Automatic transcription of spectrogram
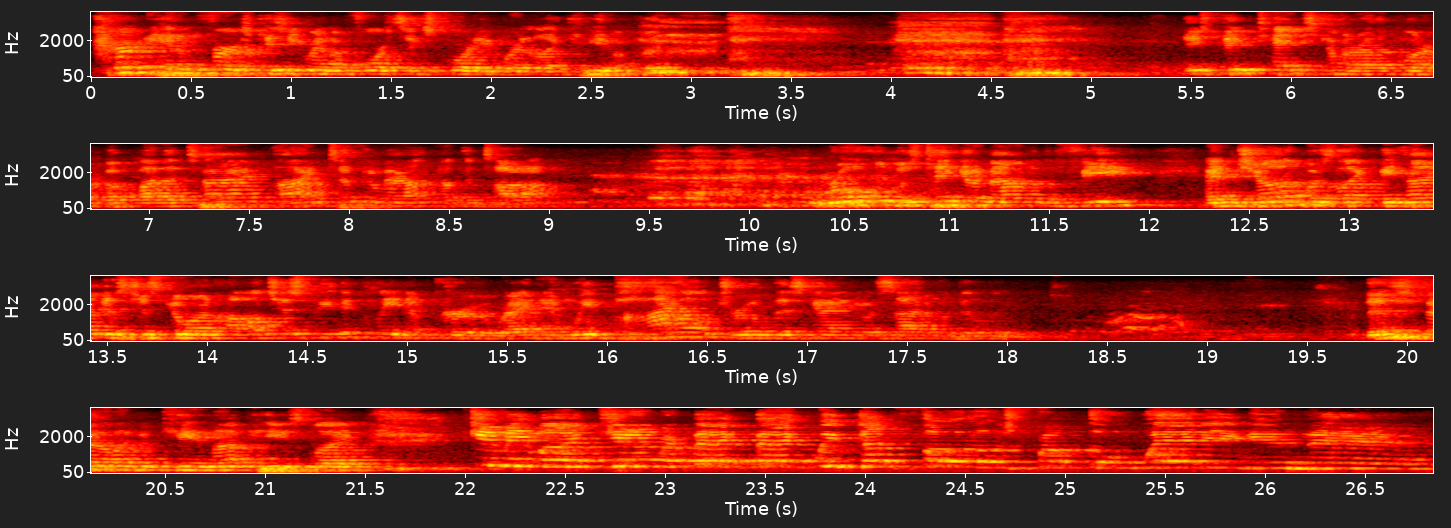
Kurt hit him first because he ran a 4.640. We're like, you know, these big tanks coming around the corner. But by the time I took him out at the top, Roland was taking him out of the feet, and John was like behind us just going, I'll just be the cleanup crew, right? And we pile drove this guy into the side of a building. This fella who came up, he's like, Give me my camera back, back. We've got photos from the wedding in there.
